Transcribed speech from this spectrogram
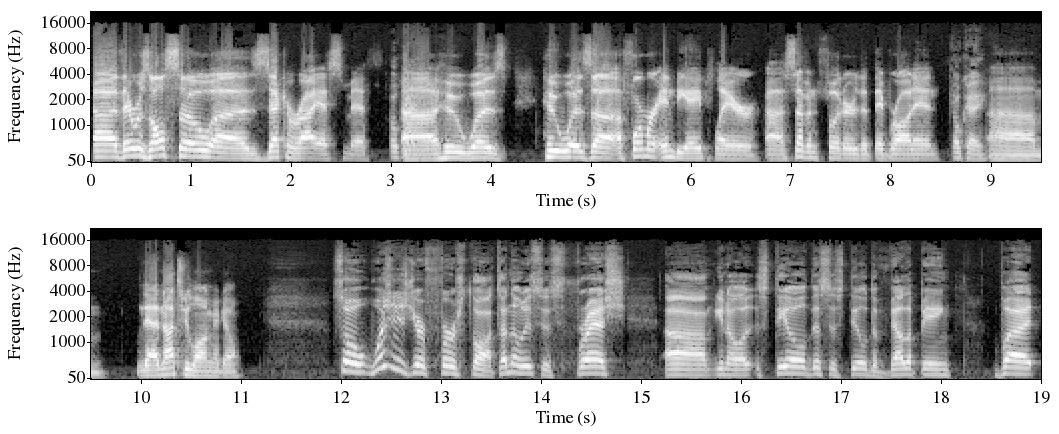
Uh, there was also uh, Zechariah Smith, Okay. uh, who was who was uh, a former NBA player, uh, seven footer that they brought in. Okay. Um, yeah, not too long ago. So, what is your first thoughts? I know this is fresh. Um, you know, still this is still developing, but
